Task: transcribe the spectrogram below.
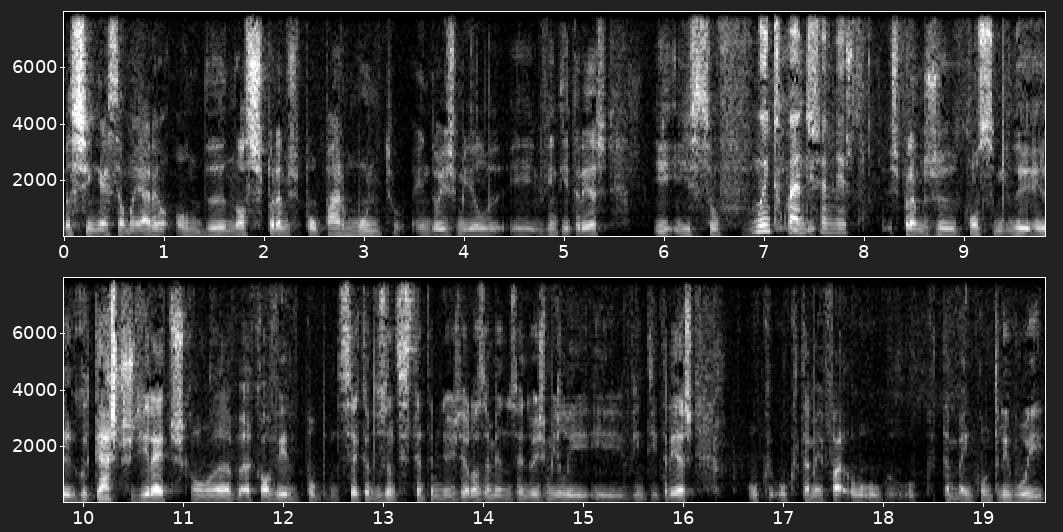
Mas sim, essa é uma área onde nós esperamos poupar muito em 2023 e isso... Muito quanto, Sr. Ministro? Esperamos eh, consumir, eh, gastos diretos com a, a Covid, de cerca de 270 milhões de euros a menos em 2023 o que, o que, também, o, o que também contribui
